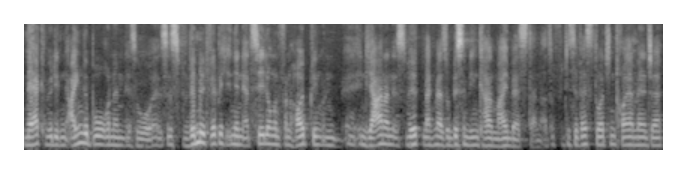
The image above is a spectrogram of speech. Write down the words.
merkwürdigen Eingeborenen. So, es ist, wimmelt wirklich in den Erzählungen von Häuptlingen und äh, Indianern. Es wird manchmal so ein bisschen wie ein Karl-May-Western. Also für diese westdeutschen Treuermanager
